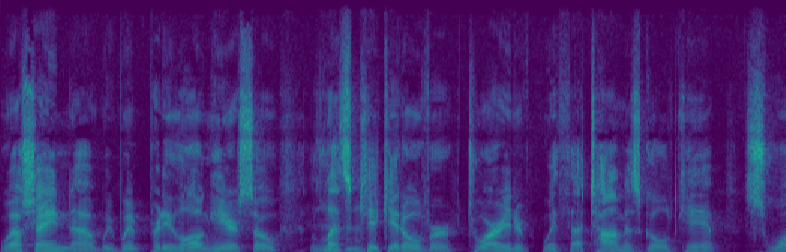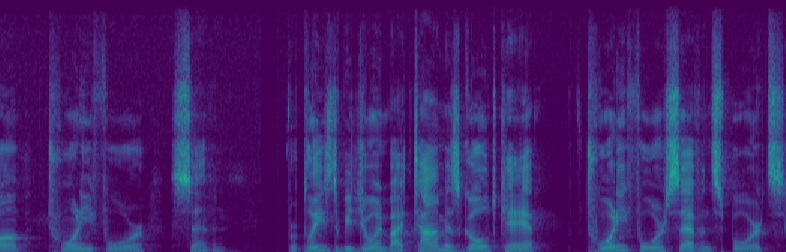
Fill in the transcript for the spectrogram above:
Well, Shane, uh, we went pretty long here, so let's Mm-hmm. kick it over to our interview with uh, Thomas Goldkamp, Swamp 24 7. We're pleased to be joined by Thomas Goldkamp, 24 7 Sports.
